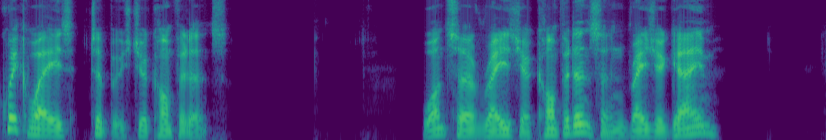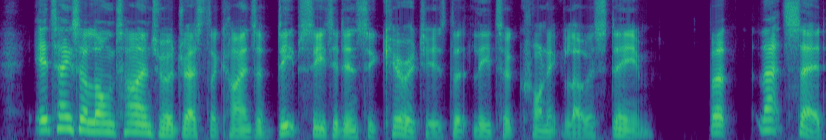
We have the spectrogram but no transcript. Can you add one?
quick ways to boost your confidence. Want to raise your confidence and raise your game? It takes a long time to address the kinds of deep seated insecurities that lead to chronic low esteem. But that said,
